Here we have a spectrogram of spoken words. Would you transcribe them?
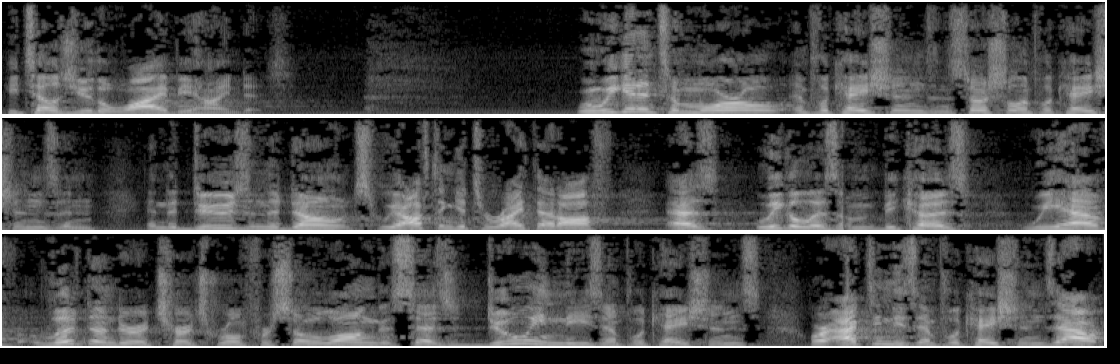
he tells you the why behind it. When we get into moral implications and social implications and, and the do's and the don'ts, we often get to write that off as legalism because we have lived under a church world for so long that says doing these implications or acting these implications out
